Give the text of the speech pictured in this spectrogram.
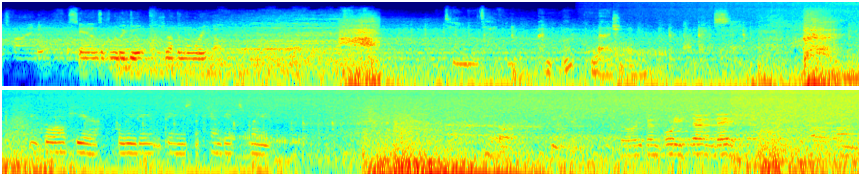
just fine. It sounds really good. There's nothing to worry about. Tell me what's happening. I'm not imagining. I'm insane. People all here believing in things that can't be explained. It's already been 47 days.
